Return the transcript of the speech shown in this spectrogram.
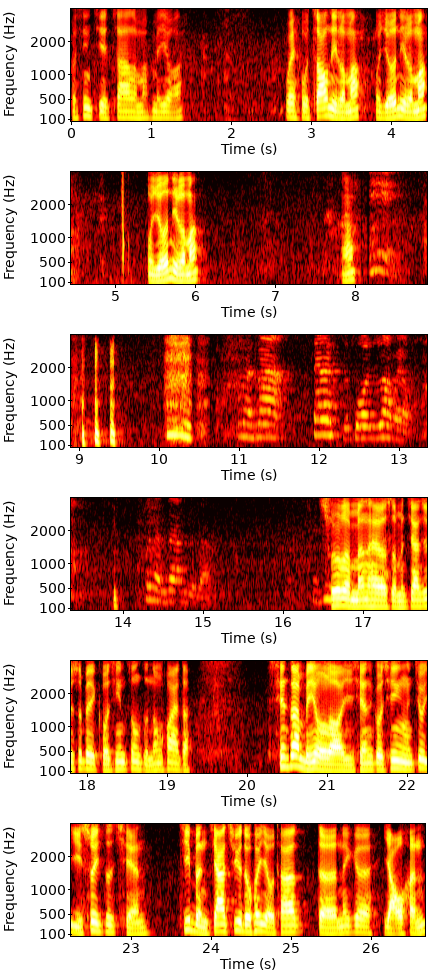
我信结扎了吗？没有啊。喂，我招你了吗？我惹你了吗？我惹你了吗？啊？不能这样，现在直播知道没有？不能这样子的。出了门还有什么家具是被国庆粽子弄坏的？现在没有了，以前国庆就一岁之前，基本家具都会有它的那个咬痕，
